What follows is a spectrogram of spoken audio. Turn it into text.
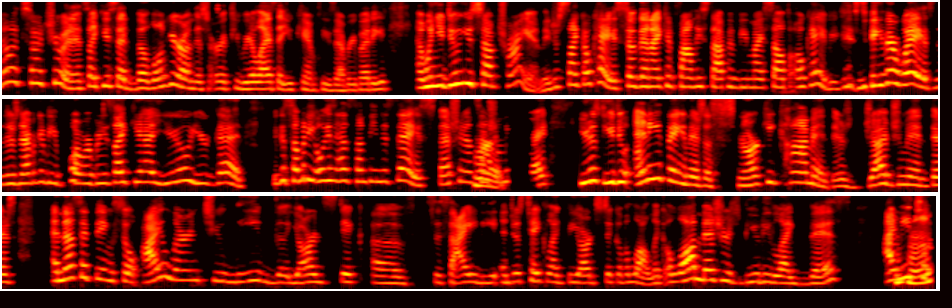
No, it's so true. And it's like you said, the longer you're on this earth, you realize that you can't please everybody. And when you do, you stop trying. They're just like, okay, so then I can finally stop and be myself. Okay. Because either way, it's there's never gonna be a point where everybody's like, yeah, you, you're good. Because somebody always has something to say, especially on social right. media, right? You just you do anything and there's a snarky comment, there's judgment, there's and that's the thing. So I learned to leave the yardstick of society and just take like the yardstick of Allah. Like Allah measures beauty like this. I need mm-hmm. to learn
